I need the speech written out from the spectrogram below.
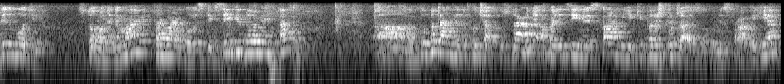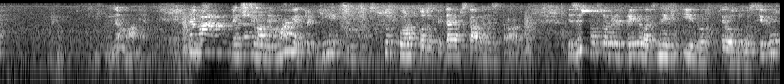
Відводів сторони не мають, права і обов'язки всі відомі, так? Клопотання до початку слухання апеляційної скарги, які перешкоджають слуханню справи, є? Немає. Немає. Якщо немає, тоді суд коротко доповідає обставини справи. Фізична особа підприємець Ник Ігор Теодосійович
